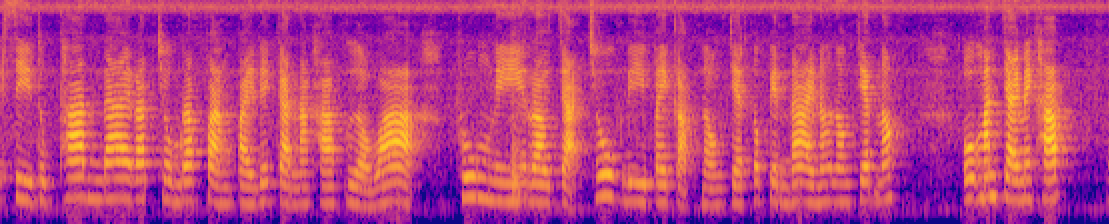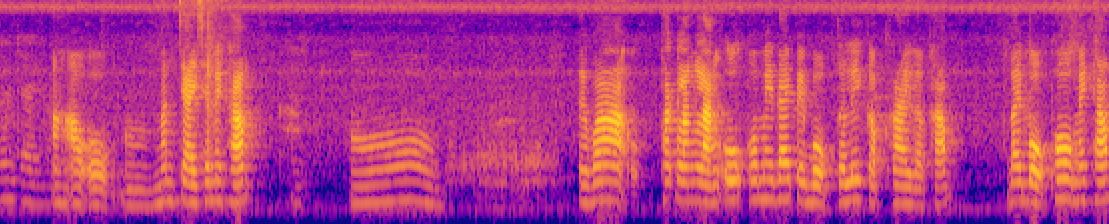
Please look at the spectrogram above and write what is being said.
FC ทุกท่านได้รับชมรับฟังไปด้วยกันนะคะเผื่อว่าพรุ่งนี้เราจะโชคดีไปกับน้องเจ็ดก็เป็นได้เนาะน้องเจ็ดเนาะโอ้มั่นใจไหมครับมั่นใจคอะรับเอาออกอืมมั่นใจใช่ไหมครับครับอ๋อแต่ว่าพักหลังๆโอ๊ก็ไม่ได้ไปบอกตัวเลขกับใครเหรอครับ ได้บอกพ่อไหมครับ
